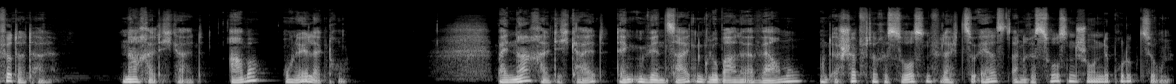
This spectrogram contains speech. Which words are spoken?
Vierter Teil. Nachhaltigkeit, aber ohne Elektro. Bei Nachhaltigkeit denken wir in Zeiten globaler Erwärmung und erschöpfter Ressourcen vielleicht zuerst an ressourcenschonende Produktion,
